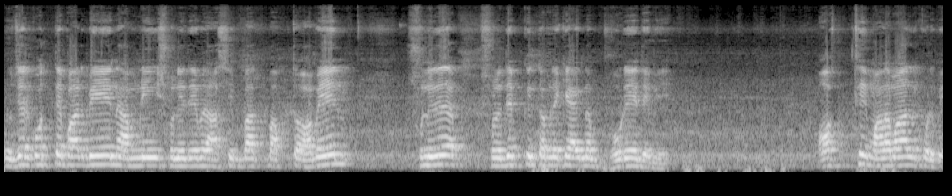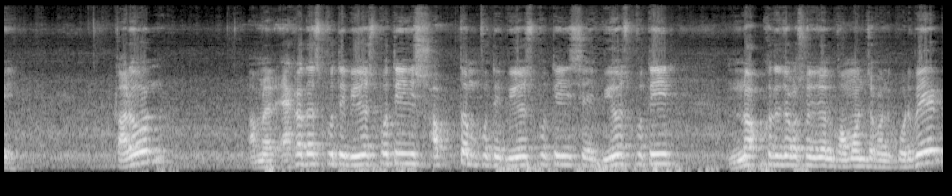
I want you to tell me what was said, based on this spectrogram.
রোজগার করতে পারবেন, আপনি শনিদেবের আশীর্বাদ প্রাপ্ত হবেন। শনিদেব শনিদেব কিন্তু আপনাকে একদম ভরে দেবে। অর্থে মালামাল করবে। কারণ আপনার একাদশপতি, বৃহস্পতি, সপ্তমপতি, বৃহস্পতি, সেই বৃহস্পতির নক্ষত্র যখন শনি যখন গমন যখন করবে,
